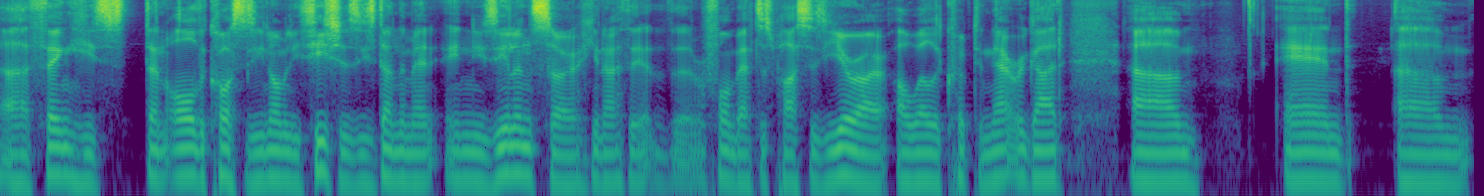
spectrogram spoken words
uh, thing. He's done all the courses he normally teaches. He's done them at, in New Zealand, so you know the the Reformed Baptist pastors here are, are well equipped in that regard. Um, and um,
